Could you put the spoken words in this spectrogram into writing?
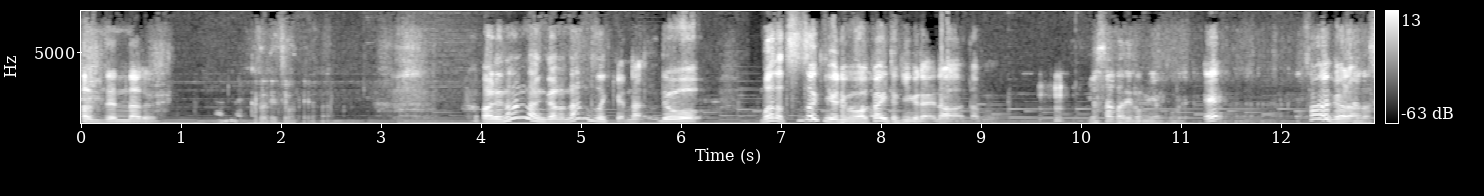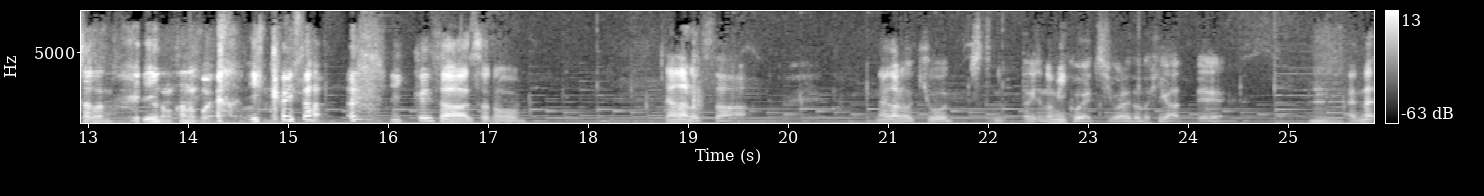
完全なる。なんだかそれちょうだよな。あれなんなんかな？何の時か？なでも、まだ津崎よりも若い時ぐらいな、多分。いや、佐賀で飲みやん、これ。え？佐賀から？佐賀、佐賀の、い佐賀のかの子や。一回さ、一回さ、その、長野とさ、長野今日、ちょっと、だけじゃ飲み行こうやって言われた時があって、うん。あな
